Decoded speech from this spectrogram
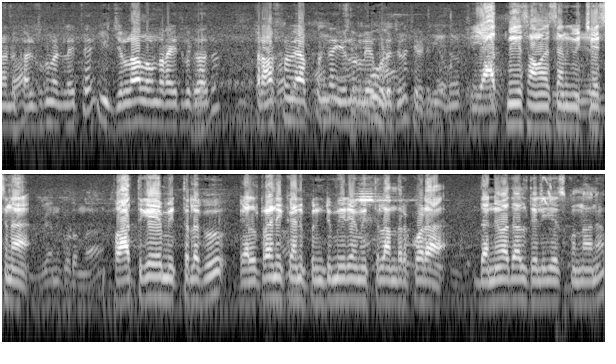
నన్ను కలుసుకున్నట్లయితే ఈ జిల్లాలో ఉన్న రైతులు కాదు రాష్ట్ర వ్యాప్తంగా ఏలూరు చేయడం ఈ ఆత్మీయ సమావేశానికి విచ్చేసిన? పాత్రికేయ మిత్రులకు ఎలక్ట్రానిక్ అండ్ ప్రింట్ మీడియా మిత్రులందరూ కూడా ధన్యవాదాలు తెలియజేసుకున్నాను.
